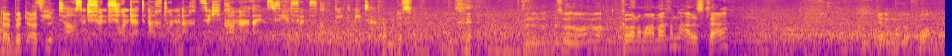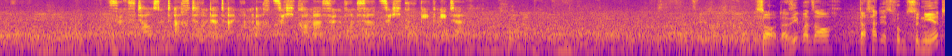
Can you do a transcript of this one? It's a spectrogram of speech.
Da wird als, 7588,145 Kubikmeter. kann man das, müssen wir nochmal machen? Können wir nochmal machen, alles klar? Geh nochmal davor. 5881,45 Kubikmeter. So, da sieht man es auch. Das hat jetzt funktioniert.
